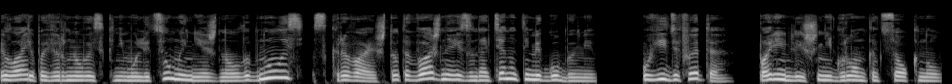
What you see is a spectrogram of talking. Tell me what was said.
Элайя повернулась к нему лицом и нежно улыбнулась, скрывая что-то важное за натянутыми губами. Увидев это, парень лишь негромко цокнул.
